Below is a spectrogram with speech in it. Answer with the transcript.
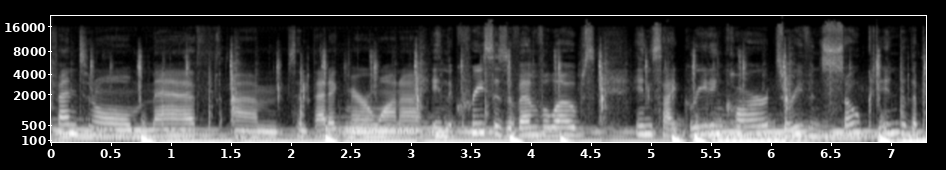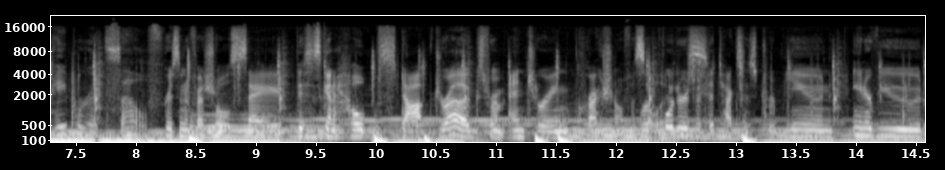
fentanyl, meth, um, synthetic marijuana in the creases of envelopes, inside greeting cards, or even soaked into the paper itself. Prison officials say this is going to help stop drugs from entering correctional facilities. Reporters at the Texas Tribune interviewed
